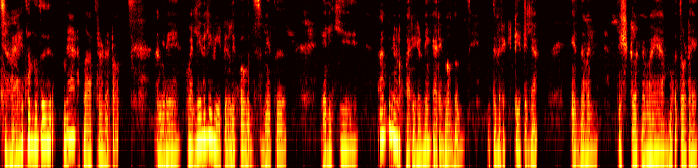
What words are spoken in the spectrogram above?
ചായ തന്നത് മാഡം മാത്രമാണ് കേട്ടോ. അങ്ങനെ വലിയ വലിയ വീടുകളിൽ പോകുന്ന സമയത്ത് എനിക്ക് അങ്ങനെയുള്ള പരിഗണനയും കാര്യങ്ങളൊന്നും ഇതുവരെ കിട്ടിയിട്ടില്ല എന്നവൻ നിഷ്കളങ്കമായ മുഖത്തോടെ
